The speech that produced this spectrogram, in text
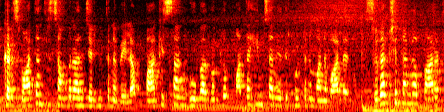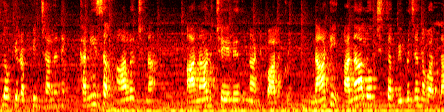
ఇక్కడ స్వాతంత్ర సంబరాలు జరుగుతున్న వేళ పాకిస్తాన్ భూభాగంలో మతహింసను ఎదుర్కొంటున్న మన వాళ్ళను సురక్షితంగా భారత్లోకి రప్పించాలనే కనీస ఆలోచన ఆనాడు చేయలేదు నాటి పాలకులు. నాటి అనాలోచిత విభజన వల్ల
